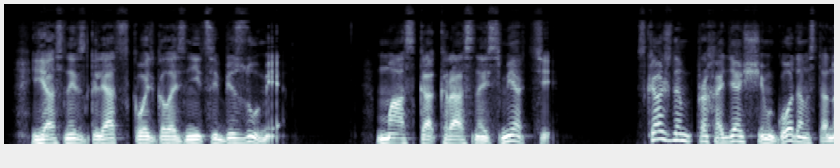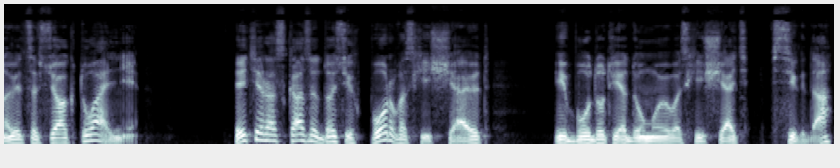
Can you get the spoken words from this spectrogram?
– ясный взгляд сквозь глазницы безумия. Маска красной смерти с каждым проходящим годом становится все актуальнее. Эти рассказы до сих пор восхищают и будут, я думаю, восхищать всегда.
